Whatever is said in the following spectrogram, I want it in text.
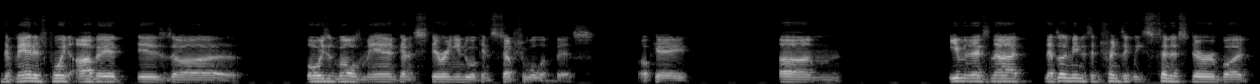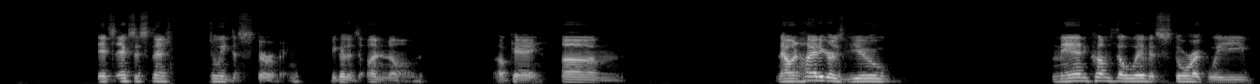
the vantage point of it is uh always involves man kind of staring into a conceptual abyss. Okay. Um even that's not that doesn't mean it's intrinsically sinister, but it's existentially disturbing because it's unknown. Okay. Um now in Heidegger's view, man comes to live historically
